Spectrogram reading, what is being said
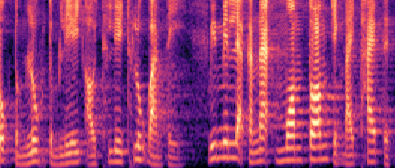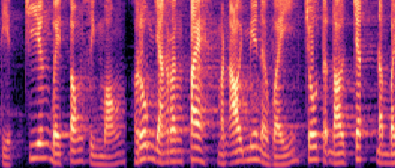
បុកទម្លុះទម្លាយឲ្យធ្លាយធ្លុះបានទេ វាមានលក្ខណៈមាំទាំជាងដៃថែបទៅទៀតជាងបេតុងស៊ីម៉ង់រុំយ៉ាងរឹងប៉េះមិនឲ្យមានអ្វីចូលទៅដល់ចិត្តដើម្បី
